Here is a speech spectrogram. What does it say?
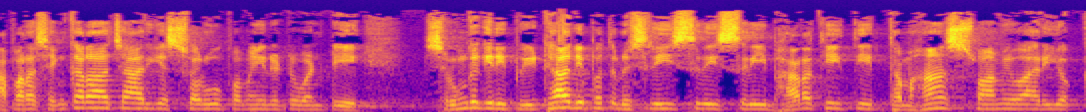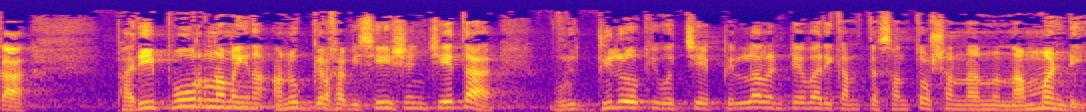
అపర శంకరాచార్య స్వరూపమైనటువంటి శృంగగిరి పీఠాధిపతులు శ్రీ శ్రీ శ్రీ భారతీ తీర్థ మహాస్వామి వారి యొక్క పరిపూర్ణమైన అనుగ్రహ విశేషం చేత వృద్ధిలోకి వచ్చే పిల్లలంటే వారికి అంత సంతోషం. నన్ను నమ్మండి.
